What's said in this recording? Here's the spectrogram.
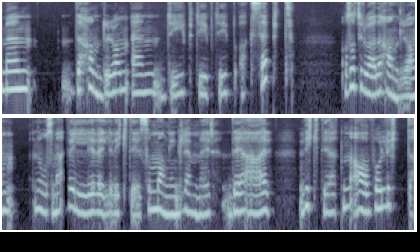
Men det handler om en dyp, dyp, dyp aksept. Og så tror jeg det handler om noe som er veldig, veldig viktig, som mange glemmer. Det er viktigheten av å lytte.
